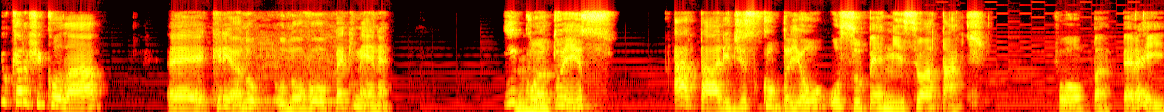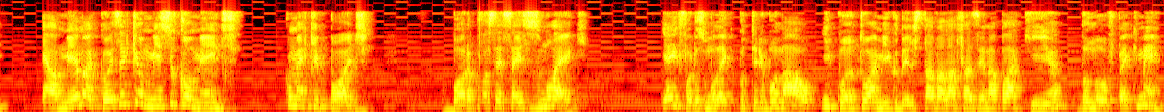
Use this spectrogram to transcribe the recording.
E o cara ficou lá é, criando o novo Pac-Man, né? Enquanto isso, a Atari descobriu o Super Míssil Ataque. Opa, peraí. É a mesma coisa que o Míssil Command. Como é que pode? Bora processar esses moleque. E aí foram os moleques pro tribunal, enquanto o amigo deles estava lá fazendo a plaquinha do novo Pac-Man.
